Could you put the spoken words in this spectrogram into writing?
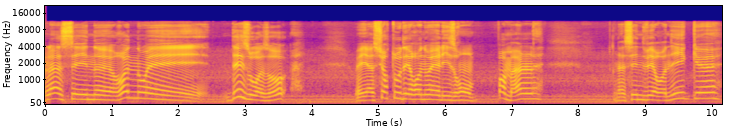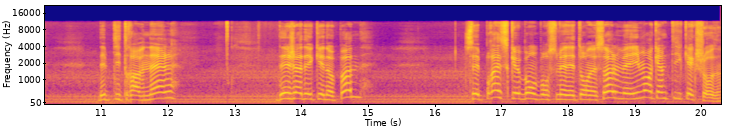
Là c'est une renouée des oiseaux. Mais il y a surtout des renoués liserons pas mal. C'est une Véronique. Des petites ravenelles. Déjà des kénopodes. C'est presque bon pour se mettre des tournesols, mais il manque un petit quelque chose.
